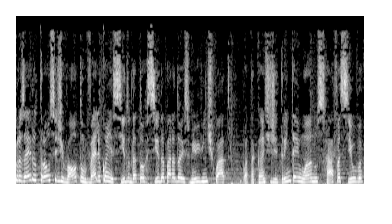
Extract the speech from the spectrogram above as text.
Cruzeiro trouxe de volta um velho conhecido da torcida para 2024. O atacante de 31 anos, Rafa Silva,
